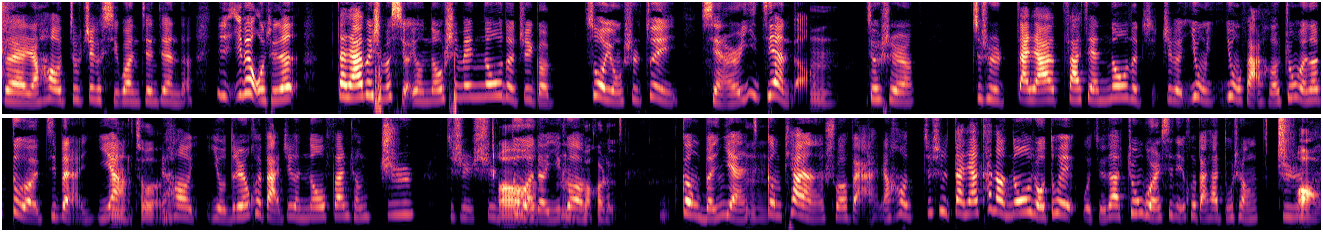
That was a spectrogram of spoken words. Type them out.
对，然后就这个习惯渐渐的，因因为我觉得大家为什么喜欢用 no，是因为 no 的这个作用是最显而易见的，嗯，就是。就是大家发现 no 的这个用用法和中文的的基本上一样，然后有的人会把这个 no 翻成之，就是是的的一个更文言、更漂亮的说法。然后就是大家看到 no 时候都会，我觉得中国人心里会把它读成之，然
